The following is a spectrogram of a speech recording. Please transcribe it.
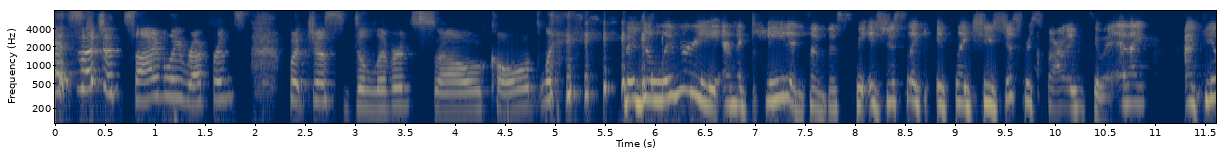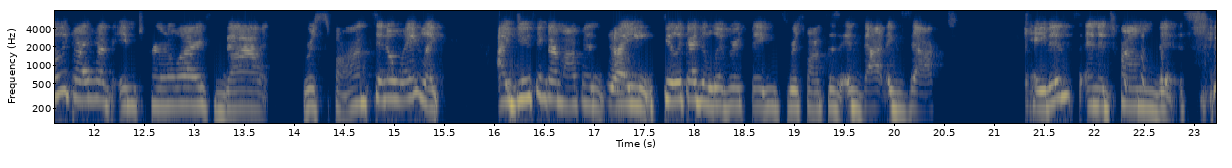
it's such a timely reference, but just delivered so coldly. the delivery and the cadence of this is just like it's like she's just responding to it, and I I feel like I have internalized that response in a way. Like I do think I'm often yeah. I feel like I deliver things responses in that exact cadence and it's from this.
